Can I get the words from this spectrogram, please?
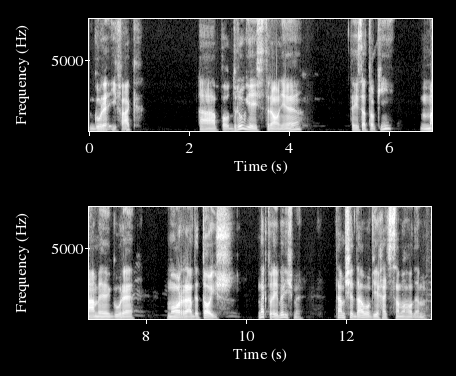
górę Ifak, a po drugiej stronie tej zatoki mamy górę Morra de Toisz, na której byliśmy. Tam się dało wjechać samochodem.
